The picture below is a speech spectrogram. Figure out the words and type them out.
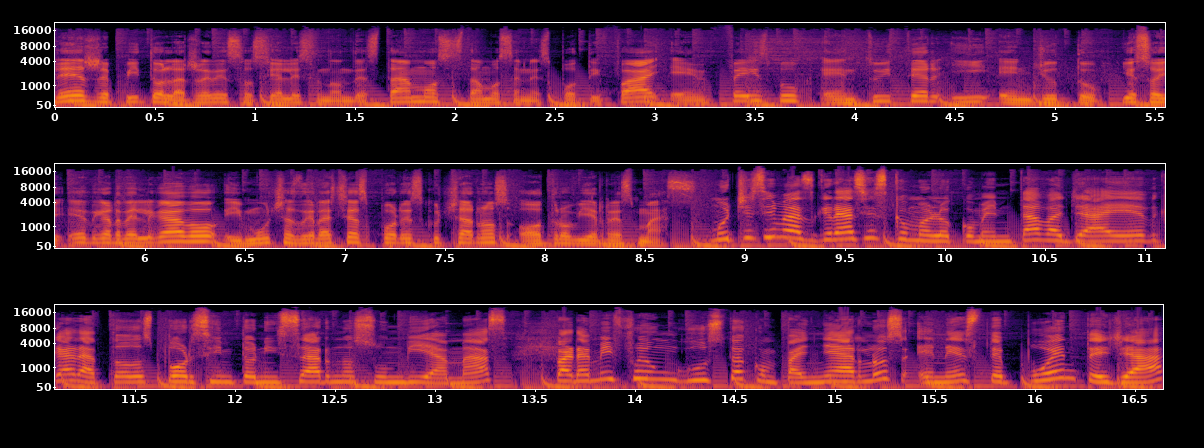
Les repito las redes sociales en donde estamos. Estamos en Spotify, en Facebook, en Twitter y en YouTube. Yo soy Edgar Delgado y muchas gracias por escucharnos otro viernes más. Muchísimas gracias, como lo comentaba ya Edgar, a todos por sintonizarnos un día más. Para mí fue un gusto acompañarlos en este puente ya.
